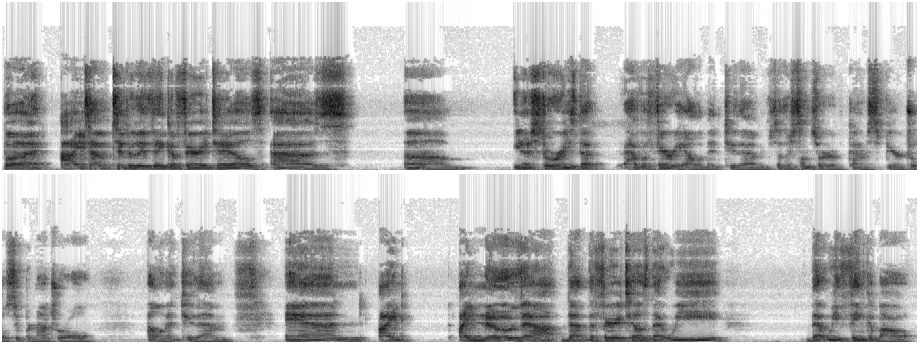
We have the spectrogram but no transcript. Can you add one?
But I t- typically think of fairy tales as, um, you know, stories that have a fairy element to them. So there's some sort of kind of spiritual, supernatural element to them. And I, I know that that the fairy tales that we that we think about,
